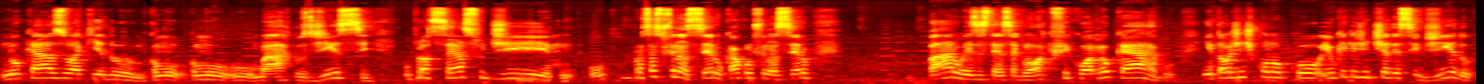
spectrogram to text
no caso aqui do, como, como o Marcos disse, o processo de, o processo financeiro, o cálculo financeiro para o Resistência Glork ficou a meu cargo. Então a gente colocou, e o que, que a gente tinha decidido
